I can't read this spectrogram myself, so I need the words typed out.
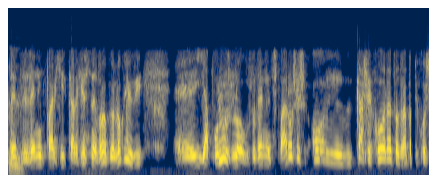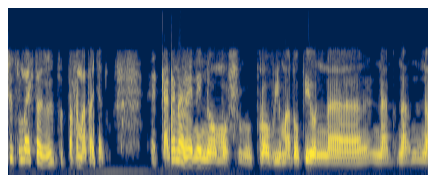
Δεν, δεν υπάρχει, καταρχήν στην Ευρώπη ολόκληρη, ε, για πολλούς λόγους που δεν είναι της παρούσης, κάθε χώρα το τραπεζικό σύστημα έχει τα, τα θεματάκια του. Ε, κανένα δεν είναι όμως πρόβλημα το οποίο να, να, να, να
